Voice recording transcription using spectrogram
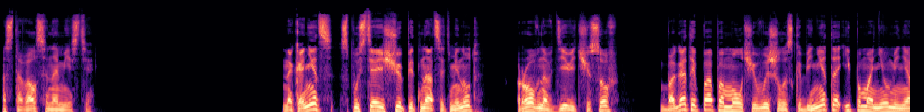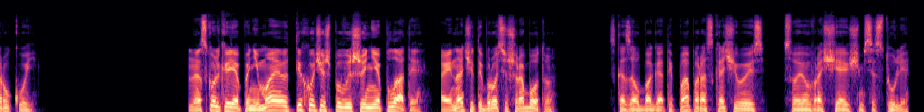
оставался на месте. Наконец, спустя еще 15 минут, ровно в 9 часов, богатый папа молча вышел из кабинета и поманил меня рукой. «Насколько я понимаю, ты хочешь повышения платы, а иначе ты бросишь работу», сказал богатый папа, раскачиваясь в своем вращающемся стуле.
